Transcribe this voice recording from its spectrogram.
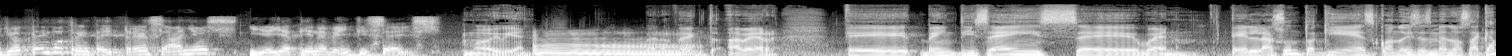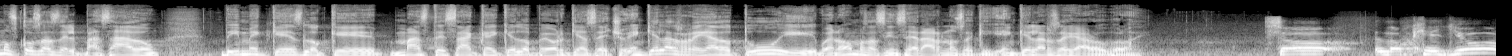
Yo tengo 33 años y ella tiene 26. Muy bien. Mm. Perfecto. A ver, 26, eh, eh, bueno, el asunto aquí es cuando dices, me nos sacamos cosas del pasado, dime qué es lo que más te saca y qué es lo peor que has hecho. ¿En qué la has regado tú? Y bueno, vamos a sincerarnos aquí. ¿En qué la has regado, Brody? So, lo que yo,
